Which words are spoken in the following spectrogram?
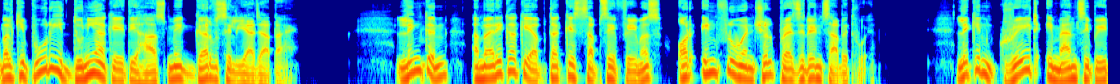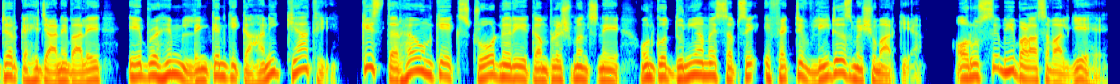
बल्कि पूरी दुनिया के इतिहास में गर्व से लिया जाता है। लिंकन अमेरिका के अब तक के सबसे फ़ेमस और इन्फ्लुएंशियल प्रेसिडेंट साबित हुए। लेकिन ग्रेट इमेंसिपेटर कहे जाने वाले इब्राहिम लिंकन की कहानी क्या थी? किस तरह उनके एक्स्ट्रोर्डनरी अकम्पलिशमेंट्स ने उनको दुनिया में सबसे इफ़ेक्टिव लीडर्स में शुमार किया? और उससे भी बड़ा सवाल यह है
